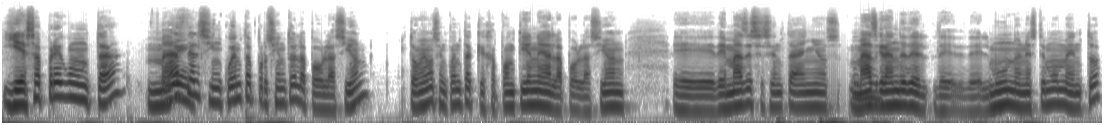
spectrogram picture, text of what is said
Y esa pregunta, más Uy. del 50% de la población, tomemos en cuenta que Japón tiene a la población eh, de más de 60 años más grande del, de- del mundo en este momento,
